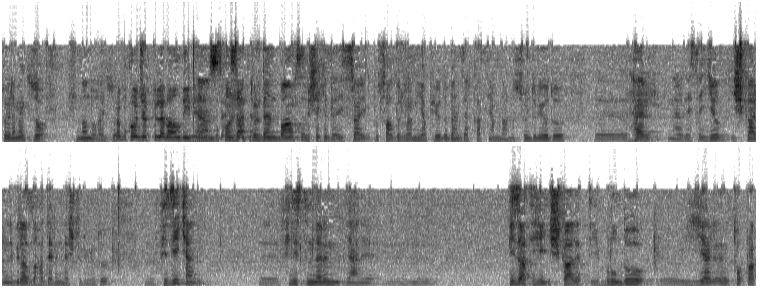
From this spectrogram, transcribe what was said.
söylemek zor. Şundan dolayı zor. Ve bu konjonktürle bağlı değil yani. Yani bu Zaten- konjonktürden bağımsız bir şekilde İsrail bu saldırılarını yapıyordu, benzer katliamlarını sürdürüyordu. Ee, Her neredeyse yıl işgalini biraz daha derinleştiriyordu. Ee, Fiziken e, Filistinlerin yani e, bizatihi işgal ettiği, bulunduğu e, yer, e, toprak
